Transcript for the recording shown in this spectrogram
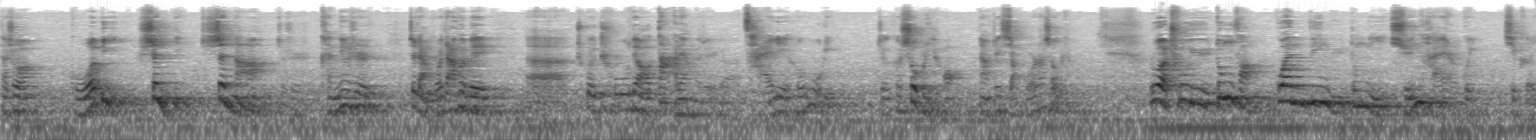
他说国必甚定，甚呐啊，就是肯定是这两个国家会被呃会出掉大量的这个财力和物力，这个可受不了啊，这个小国他受不了。若出于东方，官兵于东夷，巡海而归，其可也。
